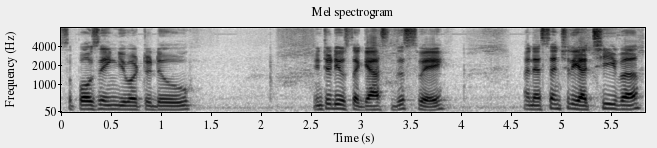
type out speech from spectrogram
supposing you were to do introduce the gas this way and essentially achieve a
